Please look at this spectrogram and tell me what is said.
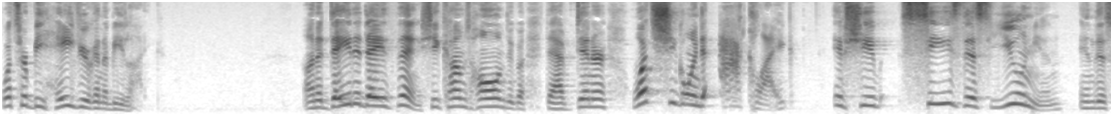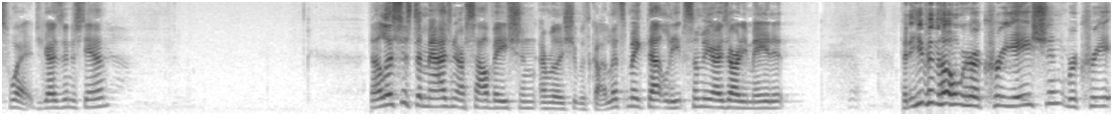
What's her behavior going to be like? On a day to day thing. She comes home to, go, to have dinner. What's she going to act like if she sees this union in this way? Do you guys understand? Now, let's just imagine our salvation and relationship with God. Let's make that leap. Some of you guys already made it. But even though we're a creation, we're crea-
